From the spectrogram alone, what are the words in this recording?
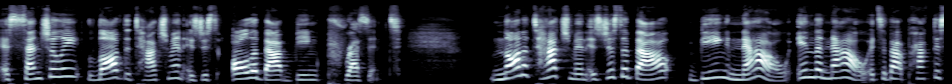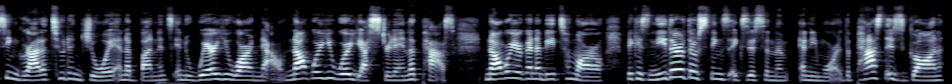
essentially, law of detachment is just all about being present. Non attachment is just about being now, in the now. It's about practicing gratitude and joy and abundance in where you are now, not where you were yesterday in the past, not where you're going to be tomorrow, because neither of those things exist in them anymore. The past is gone.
